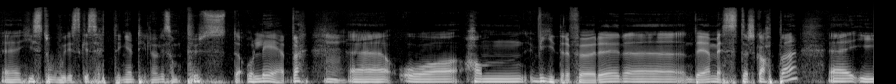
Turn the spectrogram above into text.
eh, historiske settinger til å liksom puste og leve. Mm. Eh, og han viderefører eh, det mesterskapet eh, i,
